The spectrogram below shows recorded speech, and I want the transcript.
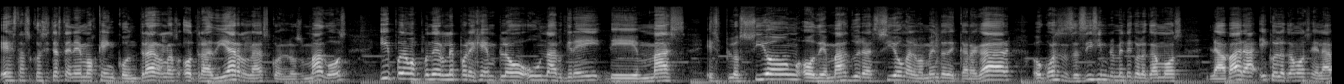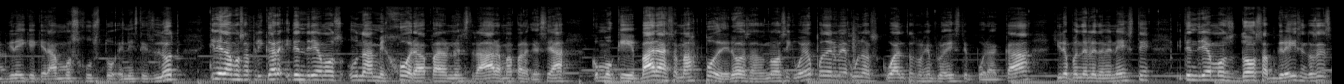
estas cositas tenemos que encontrarlas o tradearlas con los magos. Y podemos ponerle, por ejemplo, un upgrade de más explosión o de más duración al momento de cargar o cosas así. Simplemente colocamos la vara y colocamos el upgrade que queramos justo en este slot y le damos a aplicar y tendríamos una mejora para nuestra arma para que sea como que varas más poderosas, ¿no? Así que voy a ponerme unos cuantos, por ejemplo este por acá, quiero ponerle también este y tendríamos dos upgrades, entonces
